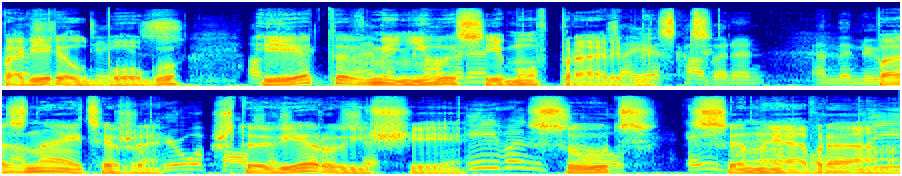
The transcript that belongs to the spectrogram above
поверил Богу, и это вменилось ему в праведность». Познайте же, что верующие — суть сыны Авраама.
